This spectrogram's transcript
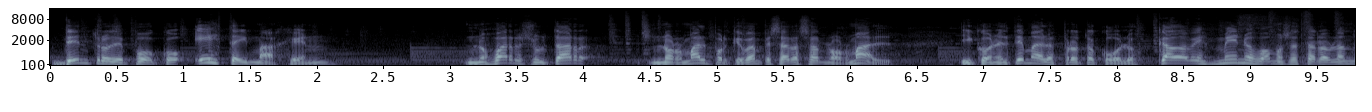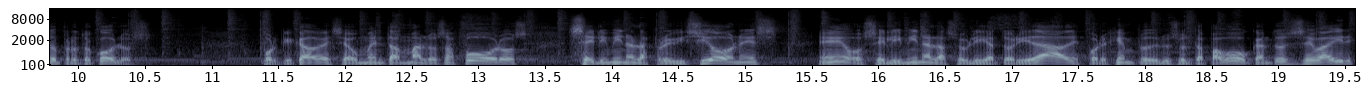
dentro de poco esta imagen nos va a resultar normal porque va a empezar a ser normal. Y con el tema de los protocolos, cada vez menos vamos a estar hablando de protocolos, porque cada vez se aumentan más los aforos, se eliminan las prohibiciones ¿eh? o se eliminan las obligatoriedades, por ejemplo, del uso del tapaboca. Entonces se va a ir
